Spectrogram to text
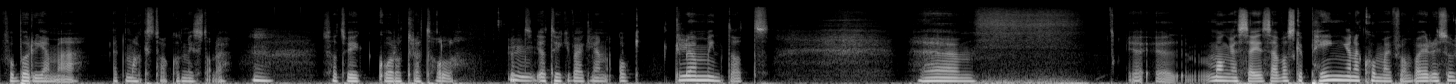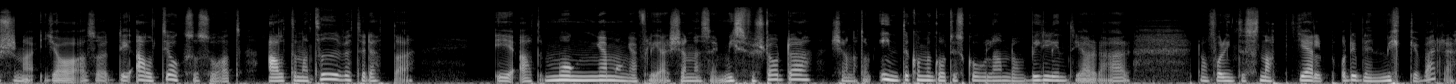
får börja med ett maxtak åtminstone. Mm. Så att vi går åt rätt håll. Jag- Mm. Tycker verkligen, och glöm inte att jag- Eh, många säger så här, var ska pengarna komma ifrån? Vad är resurserna? Ja, alltså det är alltid också så att alternativet till detta är att många, många fler känner sig missförstådda, känner att de inte kommer gå till skolan, de vill inte göra det här, de får inte snabbt hjälp och det blir mycket värre.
